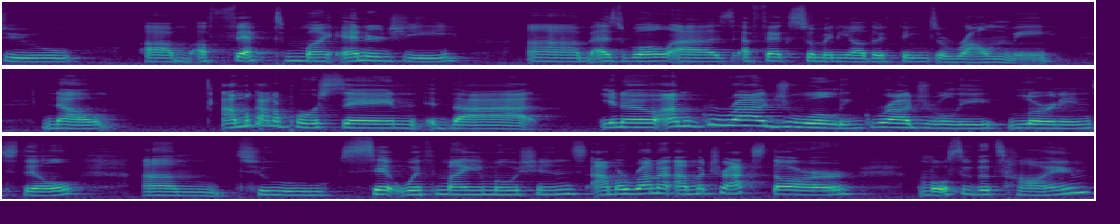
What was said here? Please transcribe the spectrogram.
to um, affect my energy um, as well as affect so many other things around me. Now, I'm a kind of person that, you know, I'm gradually, gradually learning still um, to sit with my emotions. I'm a runner, I'm a track star most of the time,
